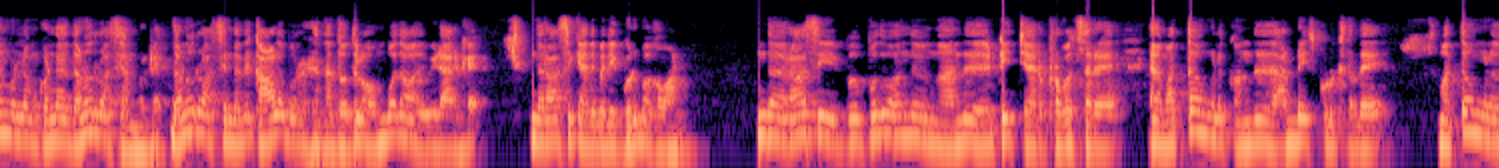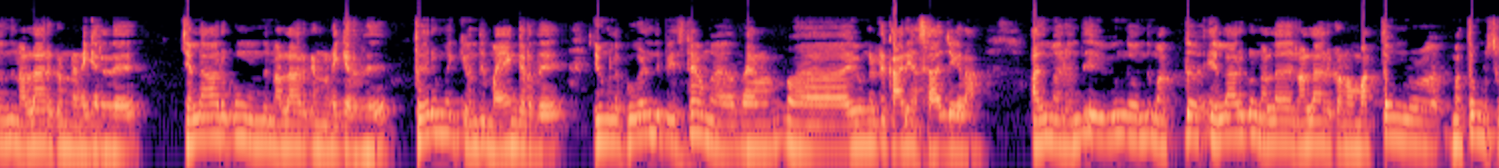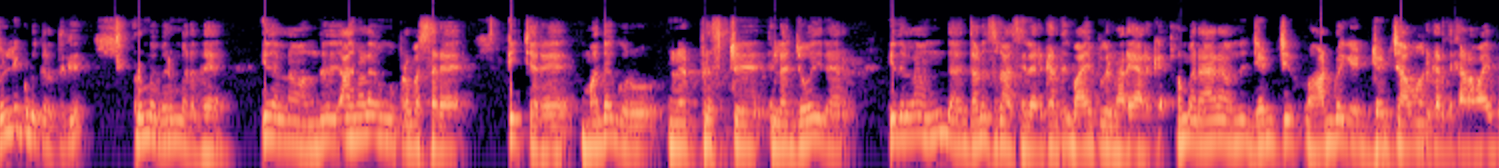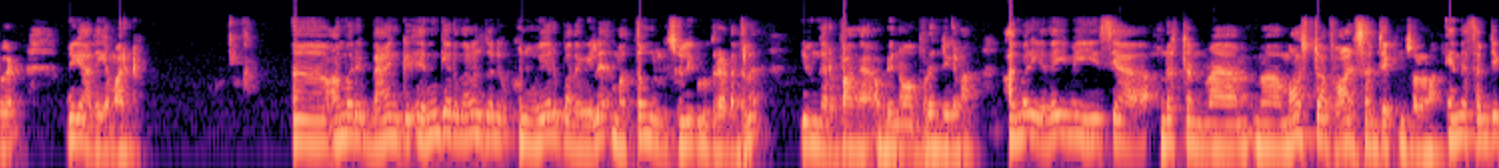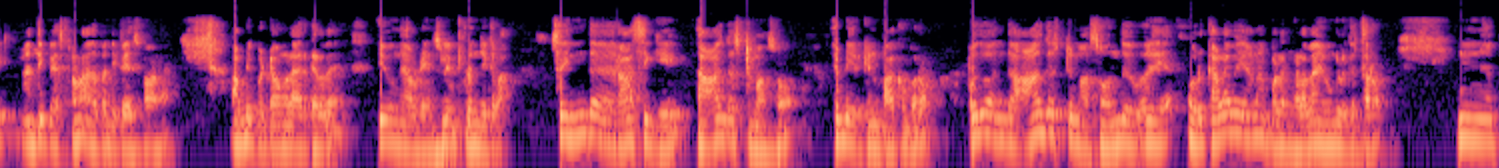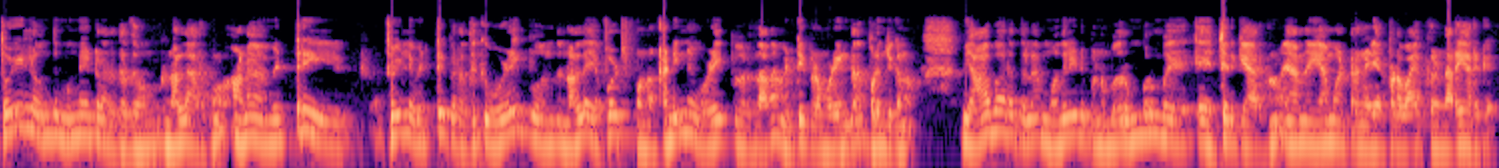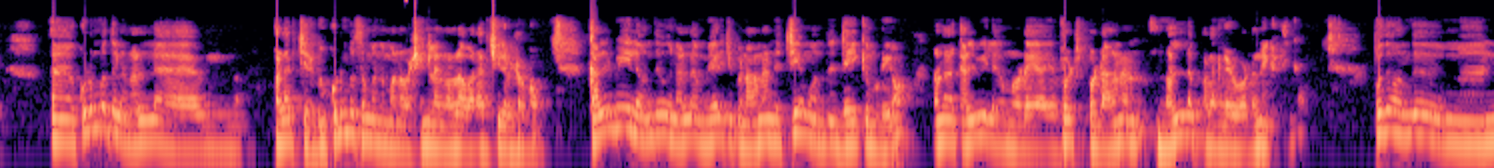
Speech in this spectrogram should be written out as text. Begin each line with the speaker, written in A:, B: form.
A: அன்புள்ளம் கொண்ட தனுர் ராசி அன்பர்களே தனுர் காலபுருஷ தத்துவத்தில் ஒன்பதாவது வீடாக இருக்கு. இந்த ராசிக்கு அதிபதி குரு பகவான். இந்த ராசி பொதுவாக வந்து இவங்க வந்து டீச்சர் ப்ரொஃபஸரு மற்றவங்களுக்கு வந்து அட்வைஸ் கொடுக்கறது. மற்றவங்களை வந்து நல்லா இருக்குன்னு நினைக்கிறது. எல்லாருக்கும் வந்து நல்லா இருக்குன்னு நினைக்கிறது. பெருமைக்கு வந்து மயங்கிறது. இவங்களை புகழ்ந்து பேசிட்டு அவங்க இவங்கள்ட்ட காரியம் சாதிக்கலாம் அது மாதிரி வந்து இவங்க வந்து மற்ற எல்லாருக்கும் நல்லா நல்லா இருக்கணும். மற்றவங்களோட மற்றவங்களுக்கு சொல்லி கொடுக்கறதுக்கு ரொம்ப விரும்புறது. இதெல்லாம் வந்து அதனால இவங்க ப்ரொஃபஸரு டீச்சரு மதகுரு இல்லை பிரிஸ்ட்டு இல்லை ஜோதிடர் இதெல்லாம் வந்து தனுசு ராசியில் இருக்கிறதுக்கு வாய்ப்புகள் நிறையா இருக்கு. ரொம்ப ரேராக வந்து ஜட்ஜு அட்வொகேட் ஜட்ஜாகவும் இருக்கிறதுக்கான வாய்ப்புகள் மிக அதிகமாக இருக்கு. அது மாதிரி பேங்க் எங்கே இருந்தாலும் சொல்லி கொஞ்சம் உயர் பதவியில் மற்றவங்களுக்கு சொல்லி கொடுக்குற இடத்துல இவங்க இருப்பாங்க அப்படின்னு நம்ம புரிஞ்சுக்கலாம். அது மாதிரி எதையுமே ஈஸியாக அண்டர்ஸ்டாண்ட் மாஸ்டர் ஆஃப் ஆல் சப்ஜெக்ட்னு சொல்லலாம். எந்த சப்ஜெக்ட் பற்றி பேசணும் அதை பற்றி பேசுவாங்க. அப்படிப்பட்டவங்களா இருக்கிறது இவங்க அப்படின்னு சொல்லி புரிஞ்சுக்கலாம். ஸோ இந்த ராசிக்கு இந்த ஆகஸ்ட் மாதம் எப்படி இருக்குன்னு பார்க்க போகிறோம் பொதுவாக இந்த ஆகஸ்ட் மாதம் வந்து ஒரு ஒரு கலவையான பலன்களை தான் இவங்களுக்கு தரும். தொழிலில் வந்து முன்னேற்றம் இருக்கிறது நல்லா இருக்கும். ஆனால் வெற்றி தொழிலில் வெற்றி பெறதுக்கு உழைப்பு வந்து நல்ல எஃபர்ட்ஸ் பண்ணணும் கடின உழைப்பு இருந்தால் தான் வெற்றி பெற முடியுன்றதை புரிஞ்சுக்கணும். வியாபாரத்தில் முதலீடு பண்ணும்போது ரொம்ப ரொம்ப எச்சரிக்கையாக இருக்கணும். ஏன்னா ஏமாற்றங்கள் ஏற்பட வாய்ப்புகள் நிறையா இருக்குது குடும்பத்தில் நல்ல வளர்ச்சி இருக்கும். குடும்ப சம்பந்தமான விஷயங்கள நல்ல வளர்ச்சிகள் இருக்கும். கல்வியில் வந்து இவங்க நல்ல முயற்சி பண்ணாங்கன்னா நிச்சயம் வந்து ஜெயிக்க முடியும். அதனால் கல்வியில் இவங்களுடைய எஃபர்ட்ஸ் போட்டாங்கன்னா நல்ல பலன்கள் உடனே கிடைக்கும். பொதுவாக வந்து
